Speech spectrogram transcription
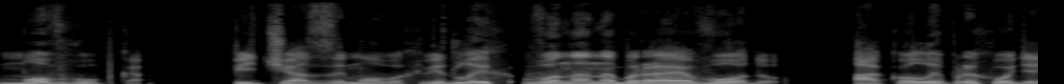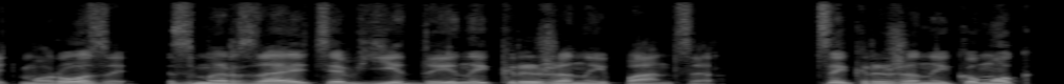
мов губка. Під час зимових відлиг вона набирає воду, а коли приходять морози, змерзається в єдиний крижаний панцир. Цей крижаний комок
